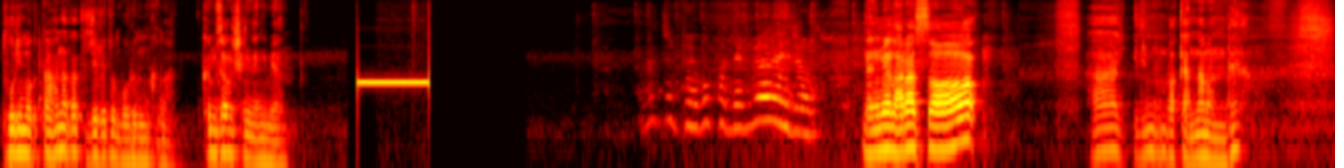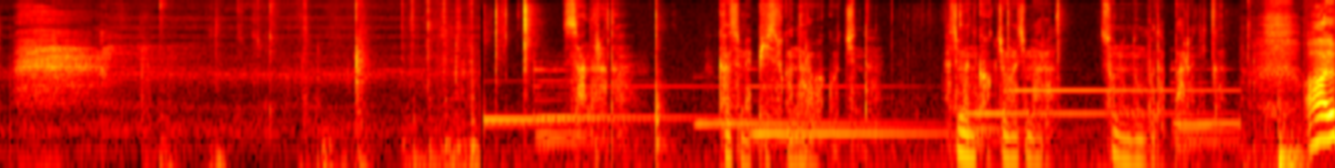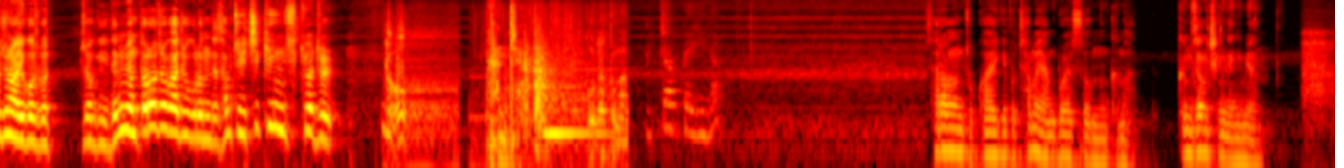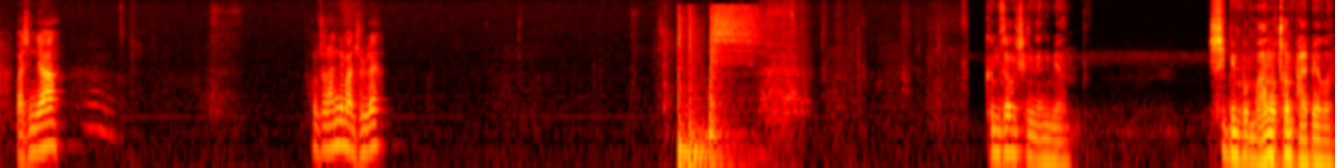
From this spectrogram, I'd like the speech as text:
둘이 먹다 하나가 기절해도 모르는 그 맛. 금성식 냉면. 좀 배고파 냉면 해줘. 냉면 알았어. 아 1인분밖에 안 남았는데. 싸늘하다. 가슴에 비수가 날아와 꽂힌다. 하지만 걱정하지 마라. 손은 눈보다 빠르니까. 아 여준아 이거 저, 저기 냉면 떨어져가지고 그러는데 삼촌이 치킨 시켜줄. 간장. 밑장빼기나? 사랑하는 조카에게도 차마 양보할 수 없는 그 맛. 금성식 냉면. 맛있냐? 삼촌 한 입만 줄래? 금성식 냉면. 10인분 15,800원.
